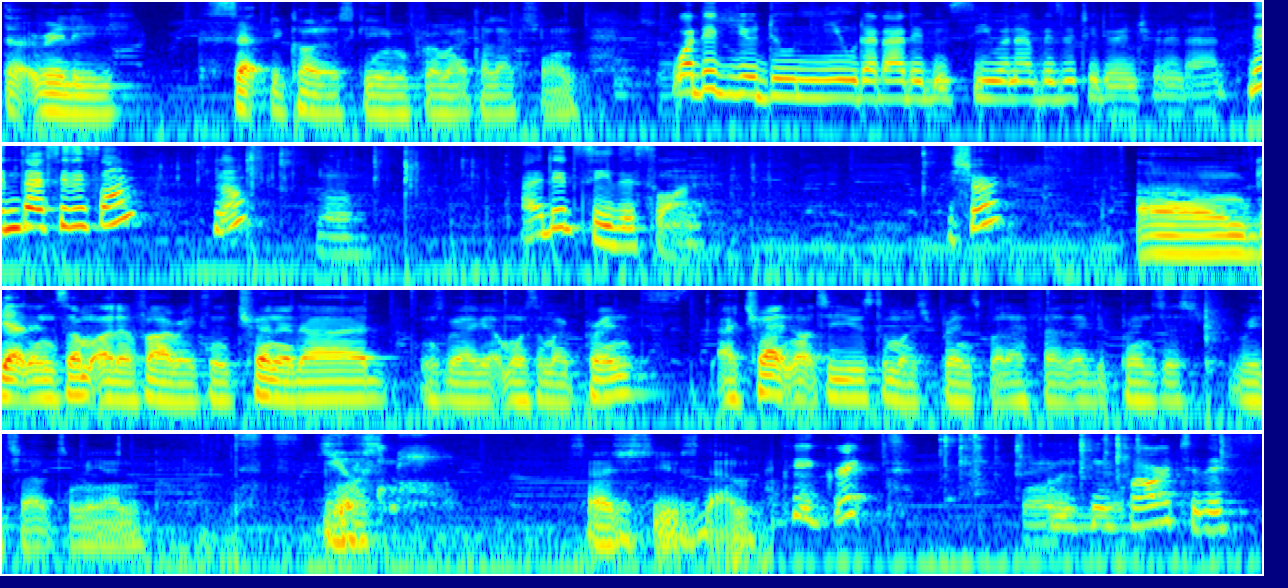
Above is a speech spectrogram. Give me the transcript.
that really set the color scheme for my collection. What did you do new that I didn't see when I visited you in Trinidad? Didn't I see this one? No? No. I did see this one. You sure? Um, getting some other fabrics in Trinidad is where I get most of my prints. I tried not to use too much prints, but I felt like the prints just reach out to me and use me. So I just used them. Okay, great. I'm looking forward to this.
